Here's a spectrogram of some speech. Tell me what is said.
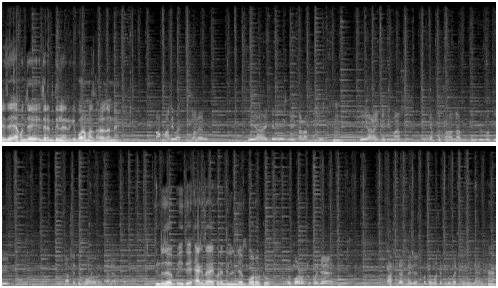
এই যে এখন যে যেটা দিলেন আর কি বড় মাছ ধরার জন্য। সব মাছই পাচ্ছি ধরেন দুই আড়াই কেজি এই হুম। দুই আড়াই কেজি মাছ ক্যাপচার করা যাবে। কিন্তু যদি তার সাথে বড় হয় তাহলে আর হবে কিন্তু যে এই যে এক জায়গায় করে দিলেন যে বড় টুক। তো বড় টুকু যে আস্তে আস্তে যে ছোট মাছের টুক আছে বুঝলেন? হ্যাঁ।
